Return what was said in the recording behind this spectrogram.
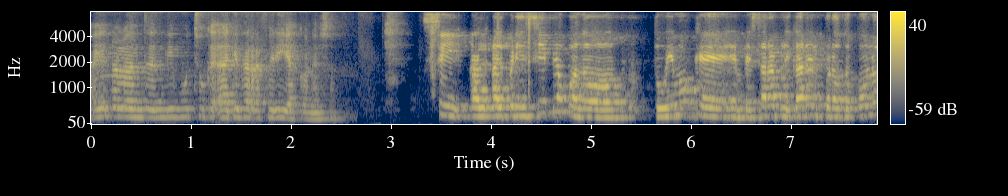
ahí no lo entendí mucho. ¿A qué te referías con eso? Sí, al, principio cuando tuvimos que empezar a aplicar el protocolo,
